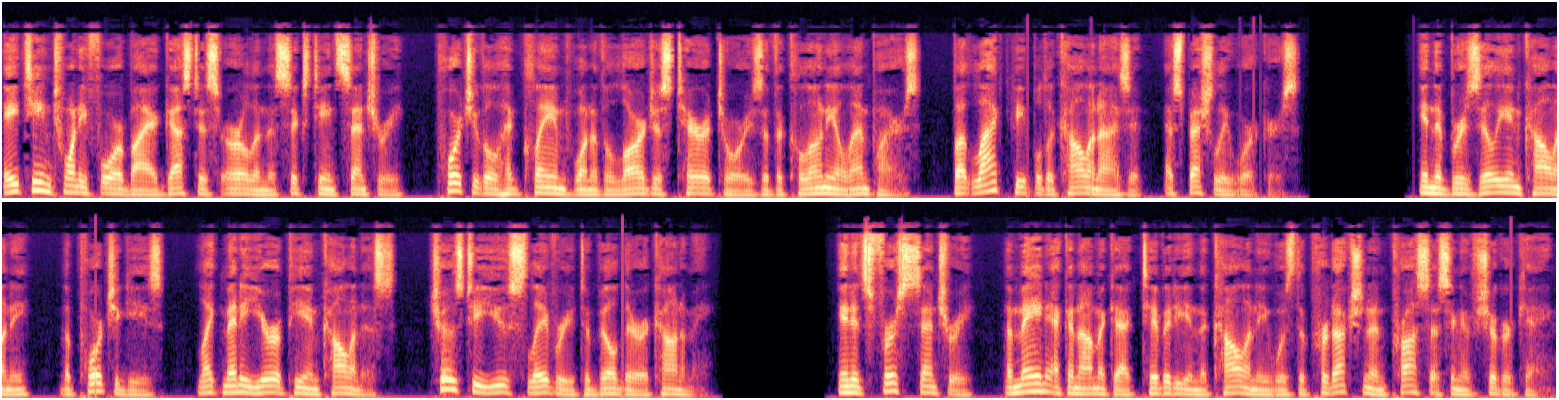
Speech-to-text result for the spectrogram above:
1824 by Augustus Earle in the 16th century, Portugal had claimed one of the largest territories of the colonial empires, but lacked people to colonize it, especially workers. In the Brazilian colony, the Portuguese, like many European colonists, chose to use slavery to build their economy. In its first century, the main economic activity in the colony was the production and processing of sugarcane.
